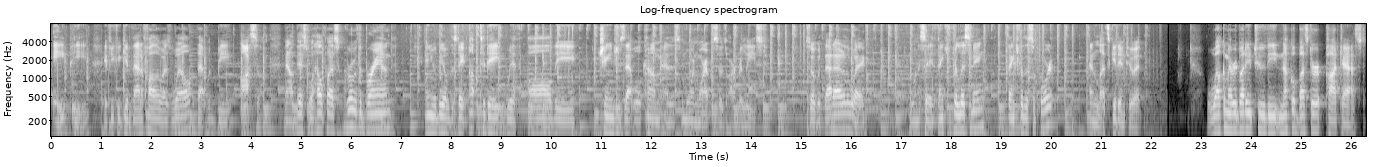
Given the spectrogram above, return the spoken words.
AP. If you could give that a follow as well, that would be awesome. Now, this will help us grow the brand, and you'll be able to stay up to date with all the changes that will come as more and more episodes are released. So, with that out of the way, I want to say thank you for listening. Thanks for the support, and let's get into it. Welcome, everybody, to the Knucklebuster podcast.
